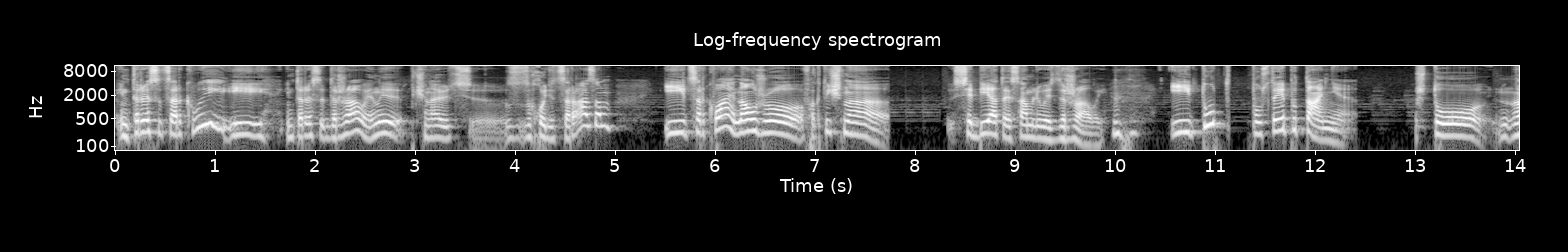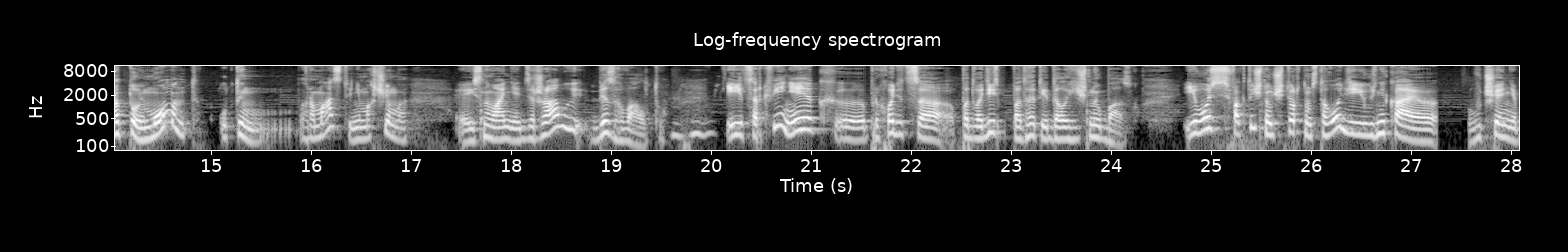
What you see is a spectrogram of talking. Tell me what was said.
інтарэсы царквы і інтарэсы дзяржавы яны пачынаюць заходзіцца разам і царква яна ўжо фактычна сябе атайсамліваць дзяржавай. Uh -huh. І тут паўстае пытанне, што на той момант у тым грамадстве немагчыма існаванне дзяржавы без гвалту. Uh -huh. І царкве неяк прыходзіцца падвадзіць пад гэта ідэалагічную базу. І вось фактычна ў чавёртым стагоддзі і ўзнікае вучэнне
